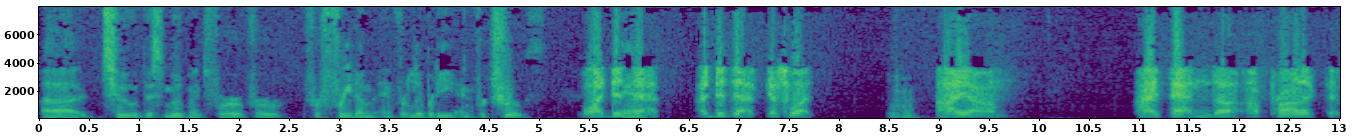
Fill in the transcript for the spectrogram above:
uh, to this movement for for for freedom and for liberty and for truth. Well, I did And- that. I did that. Guess what? hmm I um, I patented a, a product that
